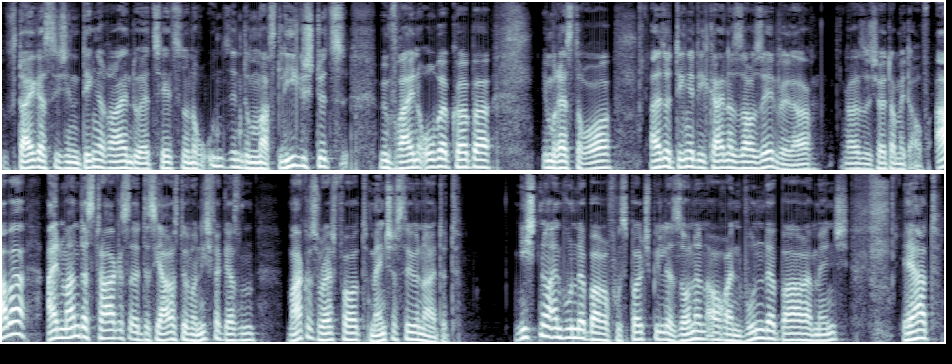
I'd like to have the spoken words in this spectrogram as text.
du steigerst dich in Dinge rein, du erzählst nur noch Unsinn, du machst Liegestütz mit dem freien Oberkörper im Restaurant. Also Dinge, die keine Sau sehen will. Ja. Also ich höre damit auf. Aber ein Mann des Tages, äh, des Jahres dürfen wir nicht vergessen, Marcus Rashford, Manchester United. Nicht nur ein wunderbarer Fußballspieler, sondern auch ein wunderbarer Mensch. Er hat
